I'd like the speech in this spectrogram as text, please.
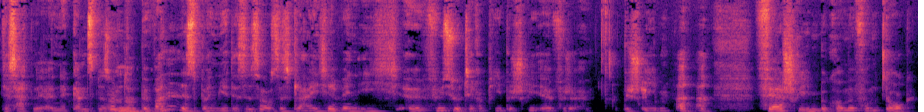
das hat eine ganz besondere mhm. Bewandtnis bei mir. Das ist auch das Gleiche, wenn ich äh, Physiotherapie beschri äh, beschrieben, verschrieben bekomme vom Doc,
